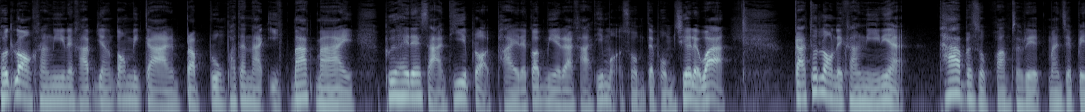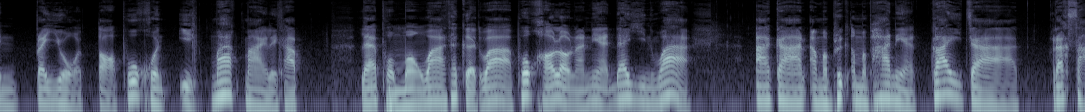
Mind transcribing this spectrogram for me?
ทดลองครั้งนี้นะครับยังต้องมีการปรับปรุงพัฒนาอีกมากมาย เพื่อให้ได้สารที่ปลอดภัย และก็มีราคาที่เหมาะสม แต่ผมเชื่อเลยว่า การทดลองในครั้งนี้เนี่ย ถ้าประสบความสำเร็จมันจะเป็นประโยชน์ต่อผู้คนอีกมากมายเลยครับ และผมมองว่าถ้าเกิดว่าพวกเขาเหล่านั้นเนี่ยได้ยินว่าอาการอัมพฤกษ์อัมพาตเนี่ยใกล้จะรักษา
